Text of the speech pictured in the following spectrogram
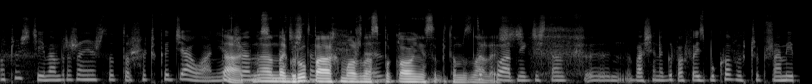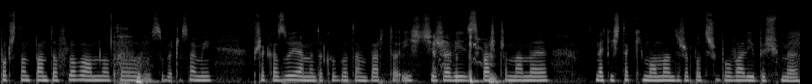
Oczywiście i mam wrażenie, że to troszeczkę działa, nie? Tak, my na, gdzieś tam- grupach można e, spokojnie sobie tam znaleźć. Dokładnie, gdzieś tam w, y, właśnie na grupach facebookowych, czy przynajmniej pocztą pantoflową, no to sobie czasami przekazujemy, do kogo tam warto iść, jeżeli zwłaszcza mamy jakiś taki moment, że potrzebowalibyśmy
